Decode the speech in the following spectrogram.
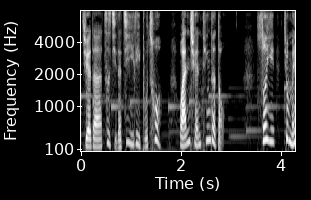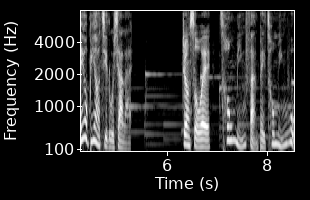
觉得自己的记忆力不错，完全听得懂，所以就没有必要记录下来。正所谓聪明反被聪明误，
